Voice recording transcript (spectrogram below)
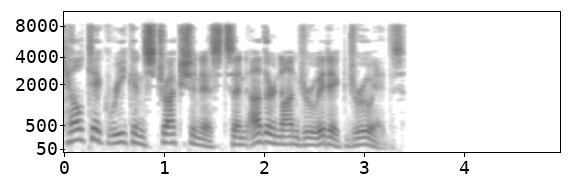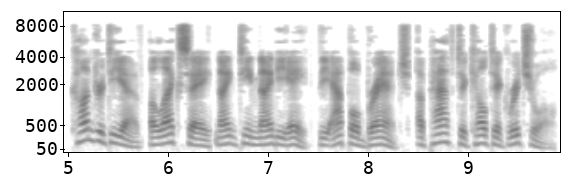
"'Celtic Reconstructionists and Other Non-Druidic Druids' Kondratiev, Alexey 1998 The Apple Branch, A Path to Celtic Ritual.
